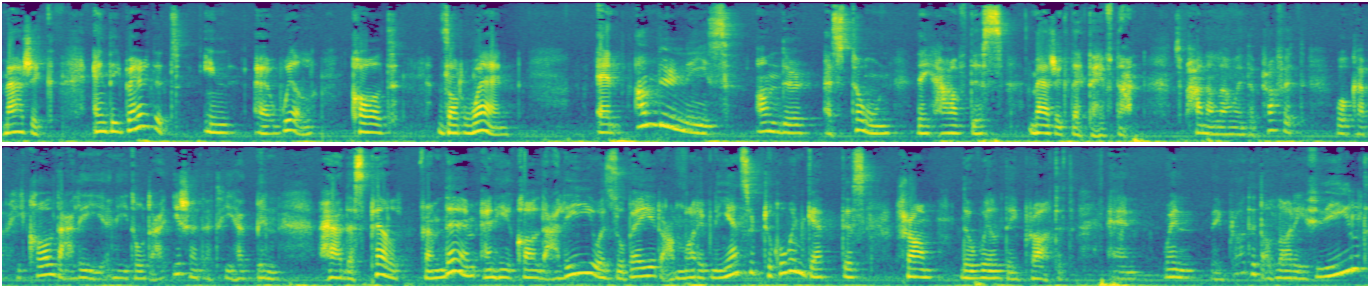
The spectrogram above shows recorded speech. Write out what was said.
magic, and they buried it in a well called zarwan. And underneath, under a stone, they have this magic that they have done. Subhanallah, when the Prophet woke up, he called Ali and he told Aisha that he had been had a spell from them, and he called Ali was Zubayr, Ammar ibn Yasir to go and get this from the well they brought it. And when they brought it, Allah revealed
